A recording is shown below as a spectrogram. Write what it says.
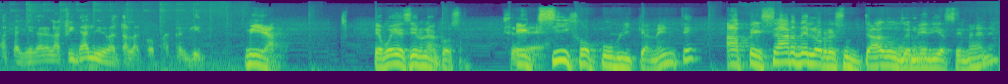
hasta llegar a la final y levantar la copa, tranquilo. Mira, te voy a decir una cosa. Sí. Exijo públicamente, a pesar de los resultados de media semana,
